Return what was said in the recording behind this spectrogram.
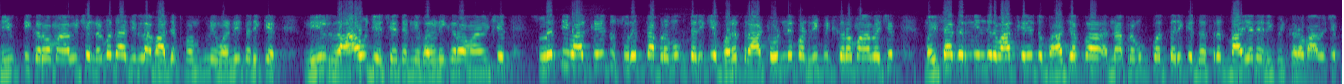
નિયુક્તિ કરવામાં આવી છે. નર્મદા જિલ્લા ભાજપ પ્રમુખની વરણી તરીકે નીલ રાવ જે છે, તેમની વરણી કરવામાં આવી છે. સુરતની વાત કરીએ તો સુરતના પ્રમુખ તરીકે ભરત રાઠોડને પણ રિપીટ કરવામાં આવે છે. મહીસાગરની અંદર વાત કરીએ તો ભાજપના પ્રમુખ પદ તરીકે દશરથ બારિયાને રિપીટ કરવામાં આવે છે.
